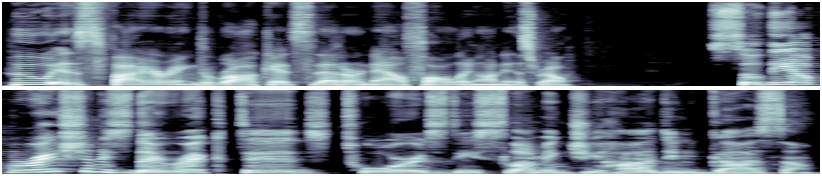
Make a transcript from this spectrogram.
Who is firing the rockets that are now falling on Israel? So, the operation is directed towards the Islamic Jihad in Gaza.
